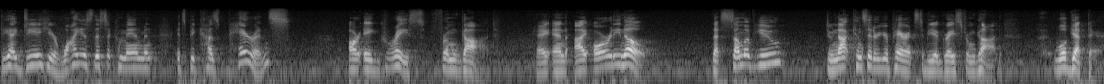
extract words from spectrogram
The idea here, why is this a commandment? It's because parents are a grace from God. Okay? And I already know that some of you do not consider your parents to be a grace from God. We'll get there.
